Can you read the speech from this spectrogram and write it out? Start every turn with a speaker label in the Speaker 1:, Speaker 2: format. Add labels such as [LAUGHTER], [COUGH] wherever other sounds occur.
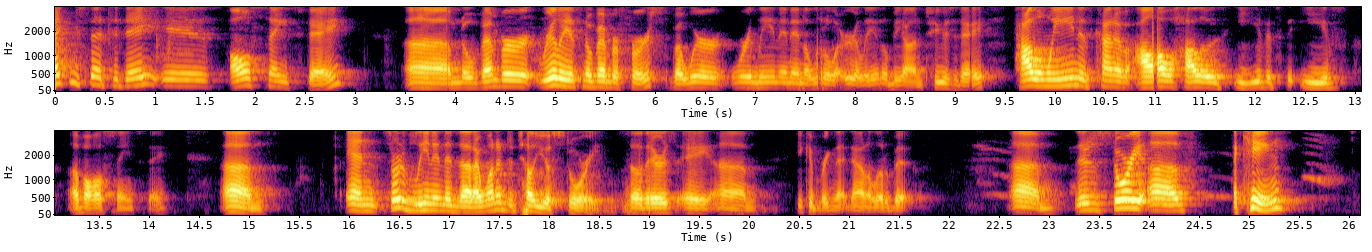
Speaker 1: like we said, today is All Saints Day. Um, November, really, it's November 1st, but we're, we're leaning in a little early. It'll be on Tuesday. Halloween is kind of All Hallows Eve, it's the eve of All Saints Day. Um, and sort of leaning into that, I wanted to tell you a story. So there's a, um, you can bring that down a little bit. Um, there's a story of a king,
